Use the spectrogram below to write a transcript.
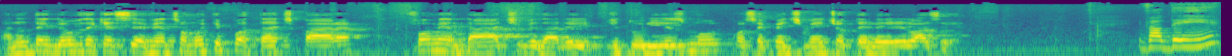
Mas não tem dúvida que esses eventos são muito importantes para fomentar a atividade de turismo, consequentemente hoteleiro e lazer. Valdeir?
